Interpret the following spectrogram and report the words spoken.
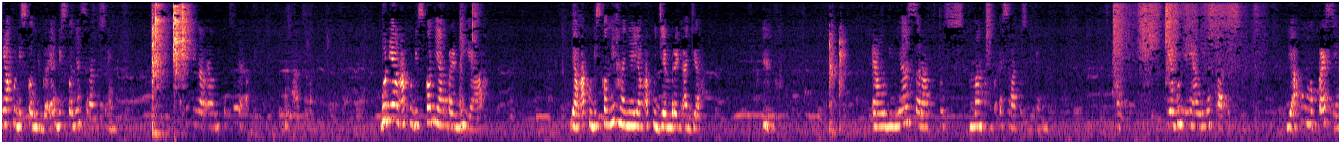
Ini aku diskon juga ya, diskonnya 100 ribu. Tapi tinggal L kecil ya. Bun yang aku diskon yang ready ya. Yang aku diskon nih hanya yang aku jembreng aja. LD-nya 106 eh 100 gitu oh. ya bun ini LD-nya 100 di aku ngepres ya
